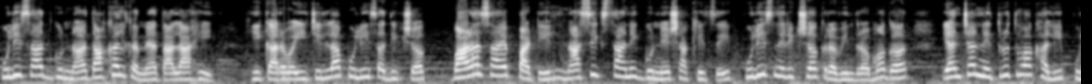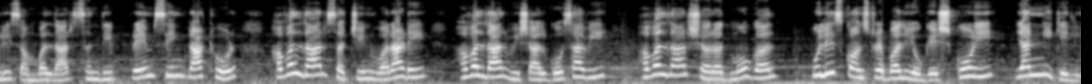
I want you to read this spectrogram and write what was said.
पोलिसात गुन्हा दाखल करण्यात आला आहे. ही कारवाई जिल्हा पोलीस अधीक्षक बाळासाहेब पाटील नाशिक स्थानिक गुन्हे शाखेचे पोलीस निरीक्षक रवींद्र मगर यांच्या नेतृत्वाखाली पोलीस अंमलदार संदीप प्रेमसिंग राठोड हवलदार सचिन वराडे हवलदार विशाल गोसावी हवलदार शरद मोगल पोलीस कॉन्स्टेबल योगेश कोळी यांनी केली.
